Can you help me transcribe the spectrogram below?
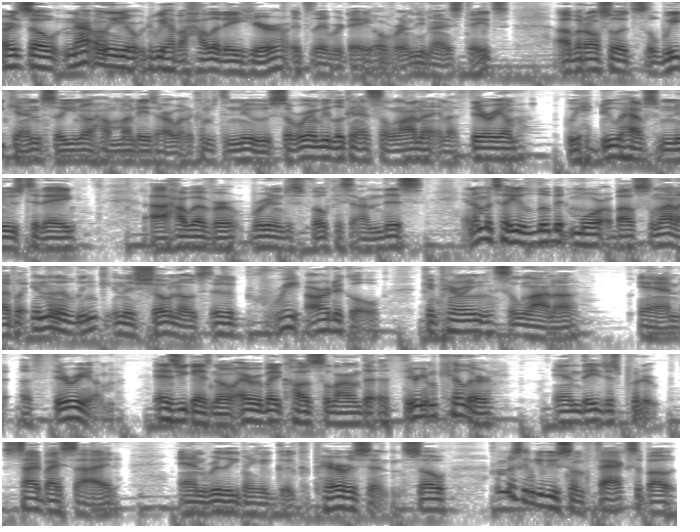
All right, so not only do we have a holiday here, it's Labor Day over in the United States, uh, but also it's the weekend, so you know how Mondays are when it comes to news. So we're going to be looking at Solana and Ethereum. We do have some news today. Uh, however, we're going to just focus on this. And I'm going to tell you a little bit more about Solana. But in the link in the show notes, there's a great article comparing Solana and Ethereum. As you guys know, everybody calls Solana the Ethereum killer, and they just put it side by side and really make a good comparison. So I'm just going to give you some facts about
